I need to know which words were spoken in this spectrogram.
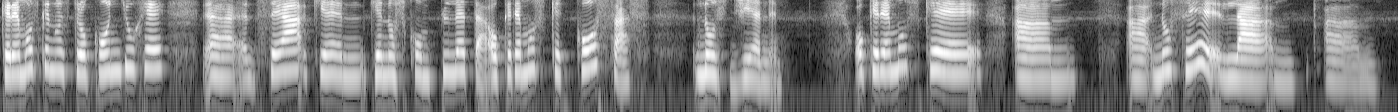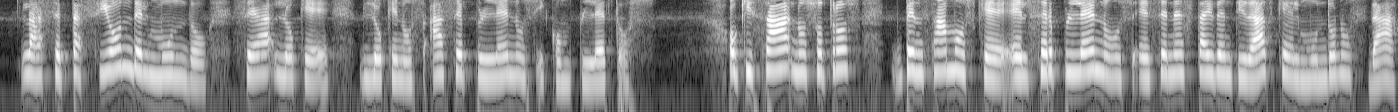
Queremos que nuestro cónyuge eh, sea quien, quien nos completa o queremos que cosas nos llenen o queremos que, ah, no sé, la la aceptación del mundo sea lo que, lo que nos hace plenos y completos. O quizá nosotros pensamos que el ser plenos es en esta identidad que el mundo nos da,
